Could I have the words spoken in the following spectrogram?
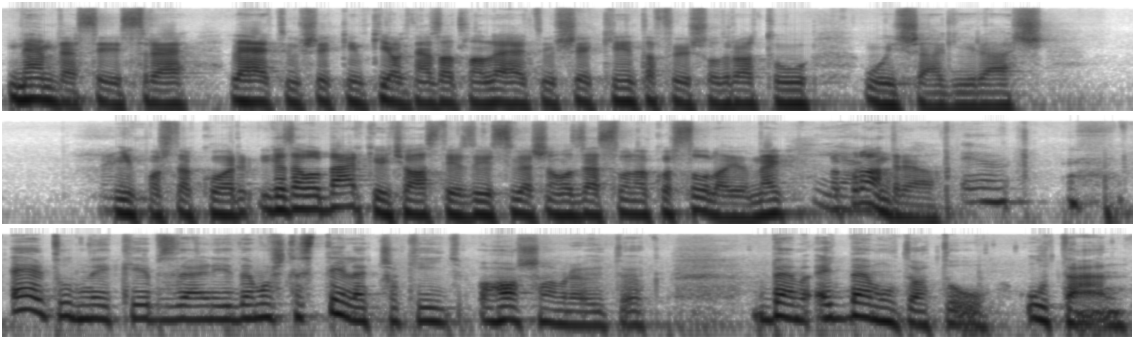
nem vesz észre lehetőségként, kiaknázatlan lehetőségként a fősodratú újságírás. Menjünk most akkor, igazából bárki, hogyha azt érzi, hogy szívesen hozzászólna, akkor szólaljon meg. Igen. Akkor Andrea. El tudnék képzelni, de most ezt tényleg csak így a hasamra ütök. Be, egy bemutató után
